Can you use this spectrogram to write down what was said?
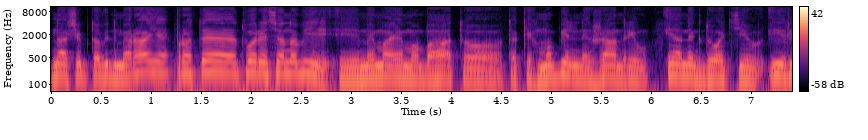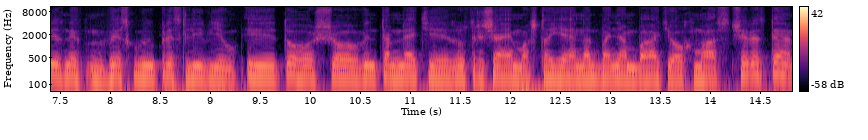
начебто відмирає, проте творяться нові, і ми маємо багато таких мобільних жанрів і анекдотів, і різних висловів, прислів'їв, і того, що в інтернеті зустрічаємо, стає надбанням багатьох мас. Через те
